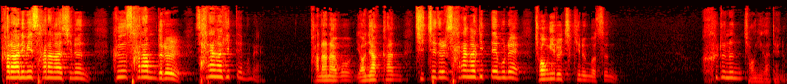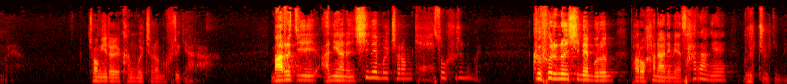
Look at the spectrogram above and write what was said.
하나님이 사랑하시는 그 사람들을 사랑하기 때문에 가난하고 연약한 지체들을 사랑하기 때문에 정의를 지키는 것은 흐르는 정의가 되는 거예요. 정의를 강물처럼 흐르게 하라. 마르지 아니하는 시냇물처럼 계속 흐르는 거예요. 그 흐르는 시냇물은 바로 하나님의 사랑의 물줄기입니다.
